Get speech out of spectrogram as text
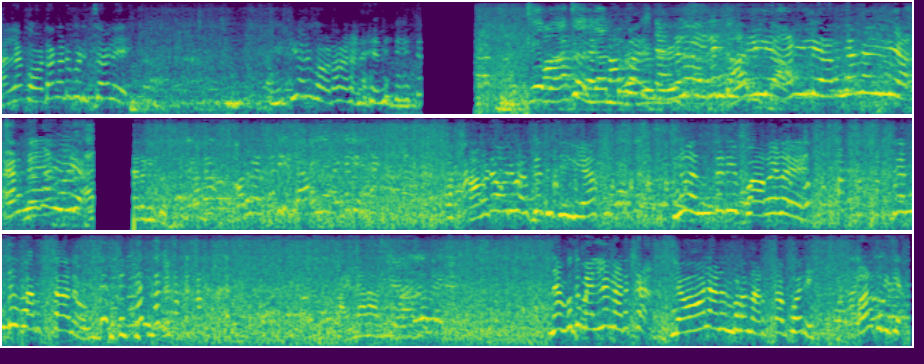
നല്ല കോട കണ്ട് പിടിച്ചാളേ. എനിക്കൊരു കോട വേണേ നിങ്ങൾ എന്തടി പറയണേ? എന്ത് വർത്താനോ? നമുക്ക് മെല്ലെ നടക്കാം. സ്ലോലാണ് നമ്മൾ നടത്താൻ പോരെ. പിടിക്കാം.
